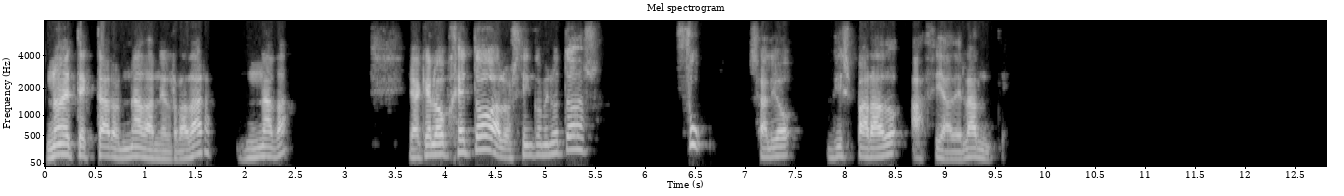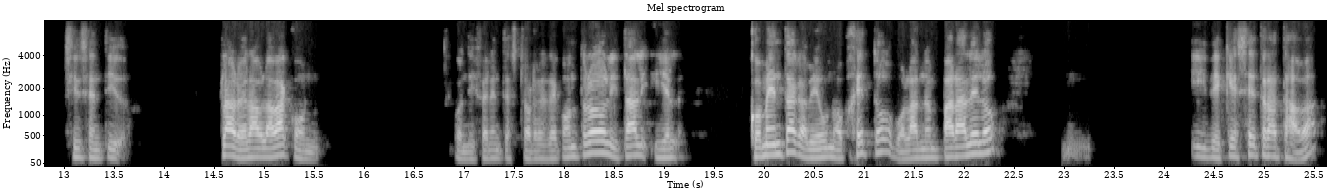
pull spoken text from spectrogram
No detectaron nada en el radar, nada. Y aquel objeto a los 5 minutos ¡fu! salió disparado hacia adelante. Sin sentido. Claro, él hablaba con, con diferentes torres de control y tal, y él comenta que había un objeto volando en paralelo y de qué se trataba.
